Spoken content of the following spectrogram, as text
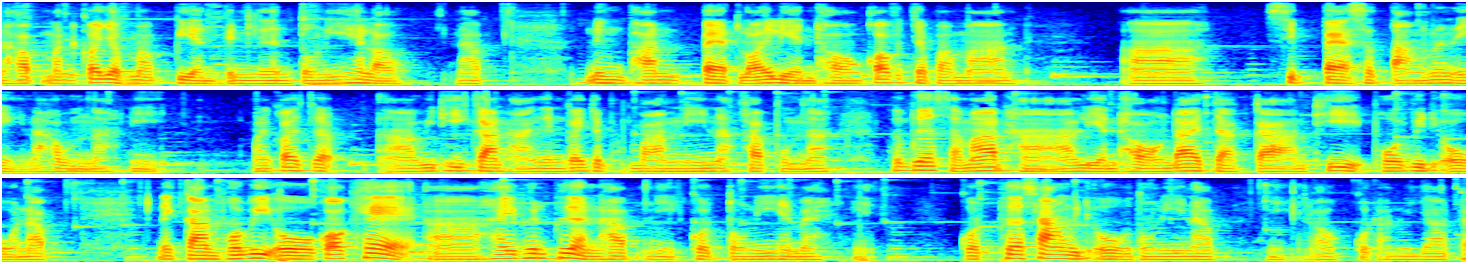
นะครับ มันก็จะมาเปลี่ยนเป็นเงินตรงนี้ให้เรานะครับ 1,800 เหรียญทองก็จะประมาณอ่า18 สตางค์นั่นเองนะครับผมนะนี่ มันก็จะวิธีการหาเงินก็จะประมาณนี้นะครับผมนะเพื่อนๆสามารถหาเหรียญทองได้จากการที่โพสต์วิดีโอนะครับในการโพสต์วิดีโอก็แค่ให้เพื่อนๆนะครับนี่กดตรงนี้เห็นไหมนี่กดเพื่อสร้างวิดีโอตรงนี้นะครับนี่เรากดอนุญาตไป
